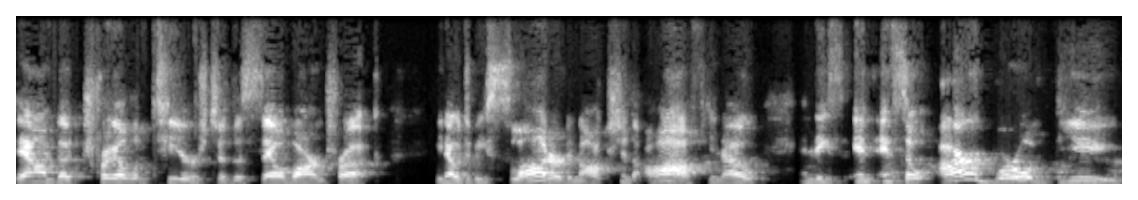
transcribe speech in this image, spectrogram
down the trail of tears to the sale barn truck you know to be slaughtered and auctioned off you know and these and, and so our worldview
